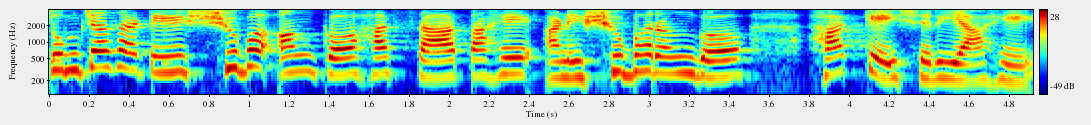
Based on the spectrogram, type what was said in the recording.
तुमच्यासाठी शुभ अंक हा सात आहे आणि शुभ रंग हा केशरी आहे.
